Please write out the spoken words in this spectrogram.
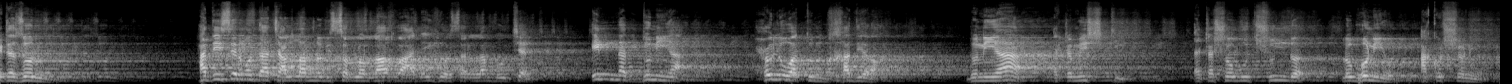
এটা জরুরি। হাদিসের মধ্যে আছে, আল্লাহ নবী সাল্লাল্লাহু আলাইহি ওয়াসাল্লাম বলছেন, ইন্না দুনিয়া হুলওয়াতুন খাদিরা। দুনিয়া একটা মিষ্টি, একটা সবুজ, সুন্দর, লোভনীয়, আকর্ষণীয়।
